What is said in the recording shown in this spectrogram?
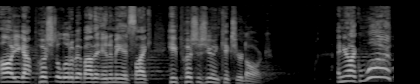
oh, you got pushed a little bit by the enemy. It's like he pushes you and kicks your dog. And you're like, what?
